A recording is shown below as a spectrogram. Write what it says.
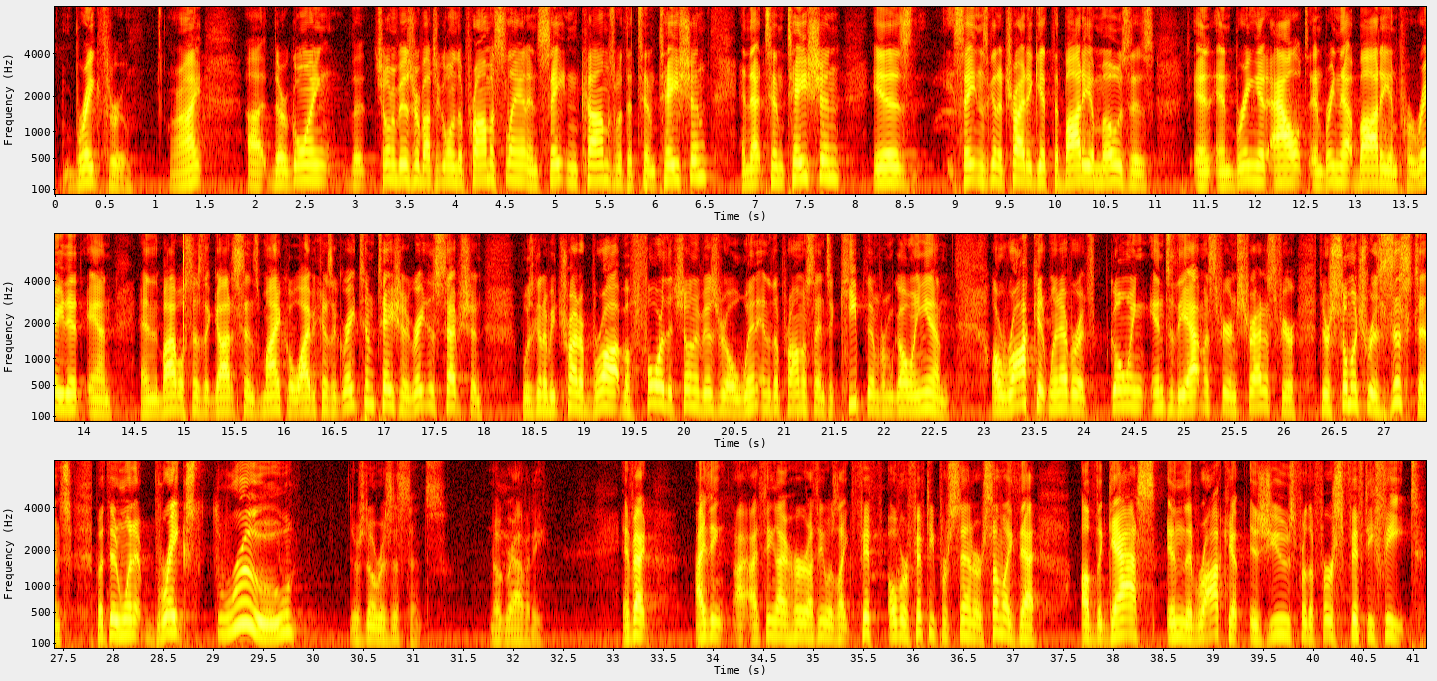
breakthrough. All right? Uh, they're going, the children of Israel are about to go in the promised land, and Satan comes with a temptation. And that temptation is Satan's going to try to get the body of Moses and, and bring it out and bring that body and parade it. And, and the Bible says that God sends Michael. Why? Because a great temptation, a great deception was going to be tried to brought before the children of Israel went into the promised land to keep them from going in. A rocket, whenever it's going into the atmosphere and stratosphere, there's so much resistance, but then when it breaks through, there's no resistance, no gravity. In fact, I think I think I heard I think it was like 50, over 50 percent or something like that of the gas in the rocket is used for the first 50 feet,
